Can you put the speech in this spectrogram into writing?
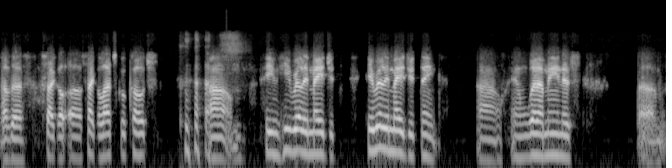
of the psycho, uh, psychological coach. um, he he really made you he really made you think. Uh, and what I mean is, um,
